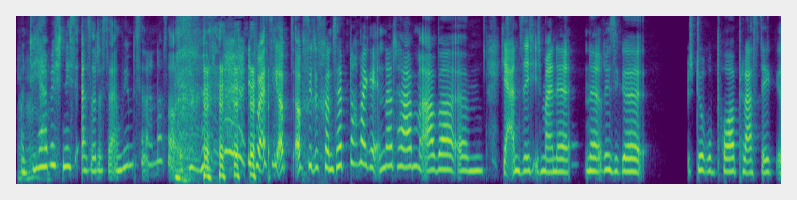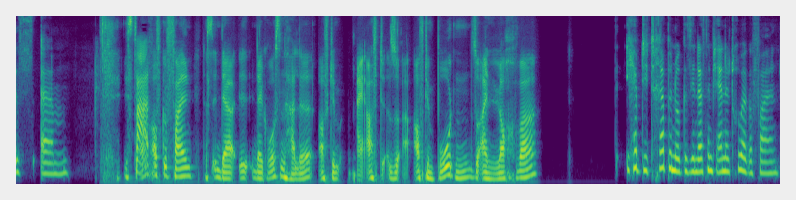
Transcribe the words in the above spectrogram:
Und Ah. die habe ich nicht, also das sah irgendwie ein bisschen anders aus. ich weiß nicht, ob, ob sie das Konzept nochmal geändert haben, aber ähm, ja, an sich, ich meine, eine riesige Styropor-Plastik ist, ähm, Ist dir auch aufgefallen, dass in der, in der großen Halle auf dem, auf, de- also auf dem Boden so ein Loch war? ich habe die Treppe nur gesehen, da ist nämlich eine drüber gefallen.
